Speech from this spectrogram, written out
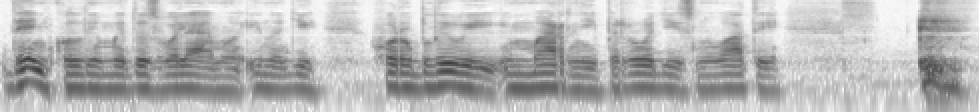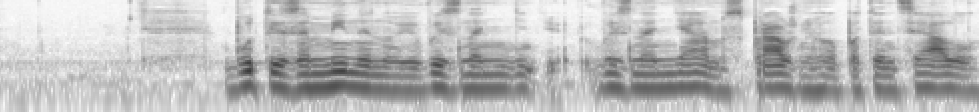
День, коли ми дозволяємо іноді хоробливій і марній природі існувати бути заміненою визнанням справжнього потенціалу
